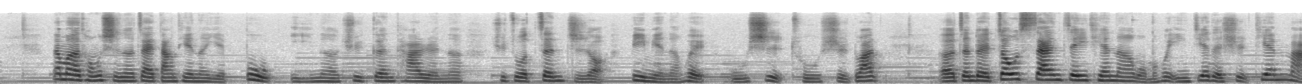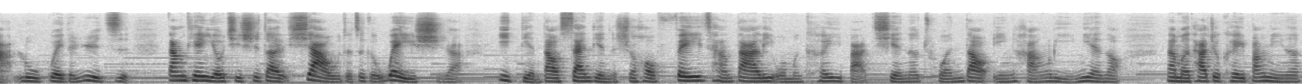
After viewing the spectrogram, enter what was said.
那么同时呢，在当天呢，也不宜呢去跟他人呢去做争执哦，避免呢会无事出事端。而针对周三这一天呢，我们会迎接的是天马入柜的日子。当天，尤其是在下午的这个未时啊，一点到三点的时候，非常大力，我们可以把钱呢存到银行里面哦。那么它就可以帮你呢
